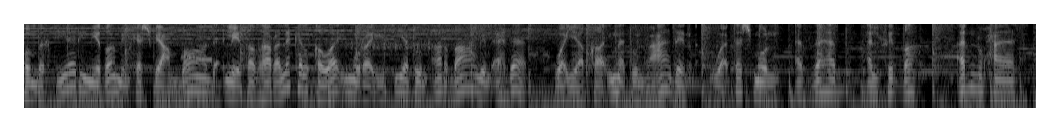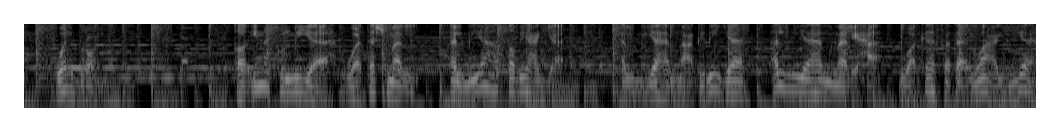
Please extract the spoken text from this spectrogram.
قم باختيار نظام الكشف عن بعد لتظهر لك القوائم الرئيسية الأربع للأهداف وهي قائمة المعادن وتشمل الذهب، الفضة، النحاس والبرونز. قائمة المياه وتشمل المياه الطبيعية. المياه المعدنية، المياه المالحة وكافة أنواع المياه.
